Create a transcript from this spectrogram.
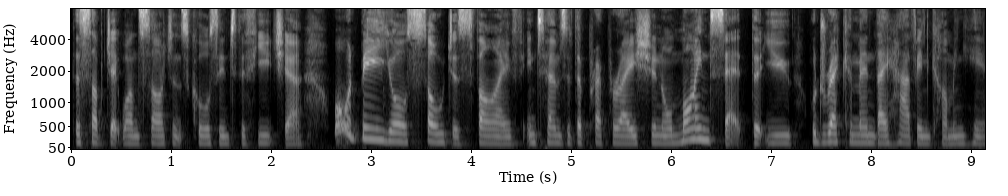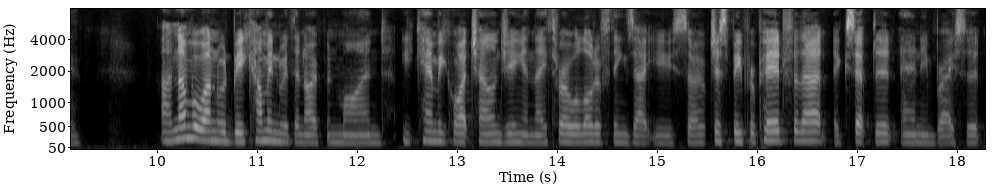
the Subject 1 Sergeant's course into the future, what would be your Soldiers 5 in terms of the preparation or mindset that you would recommend they have in coming here? Uh, number one would be come in with an open mind. It can be quite challenging and they throw a lot of things at you. So just be prepared for that, accept it, and embrace it.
